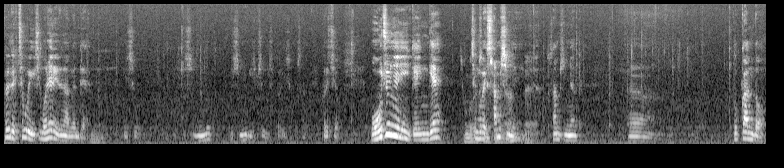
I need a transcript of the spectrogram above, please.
그런데 1925년에 일어난 건데 음. 25, 26, 26, 27, 28, 29, 30 그렇죠. 5주년이 된 게 1930년이에요. 네. 30년 어, 북한도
